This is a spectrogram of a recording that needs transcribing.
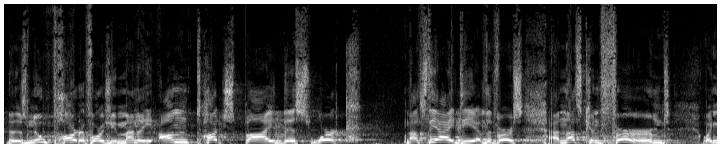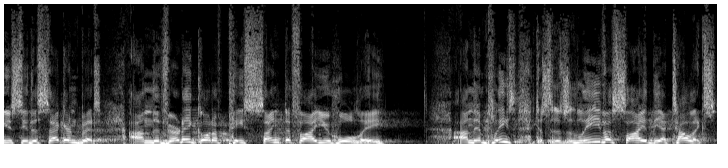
there's no part of our humanity untouched by this work. That's the idea of the verse. And that's confirmed when you see the second bit. And the very God of peace sanctify you wholly. And then please just, just leave aside the italics.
